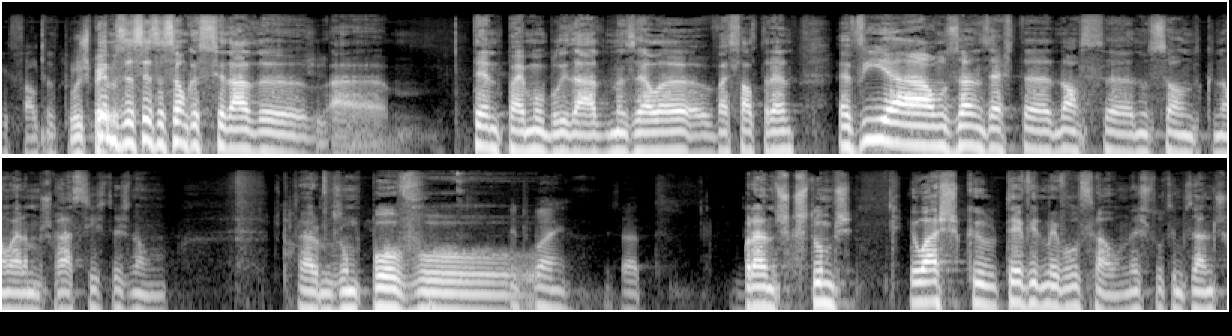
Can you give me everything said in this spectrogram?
E falta de- Pedro. Temos a sensação que a sociedade ah, tende para a imobilidade, mas ela vai se alterando. Havia há uns anos esta nossa noção de que não éramos racistas, não éramos um povo Muito bem. Exato. brandos costumes. Eu acho que tem havido uma evolução nestes últimos anos,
